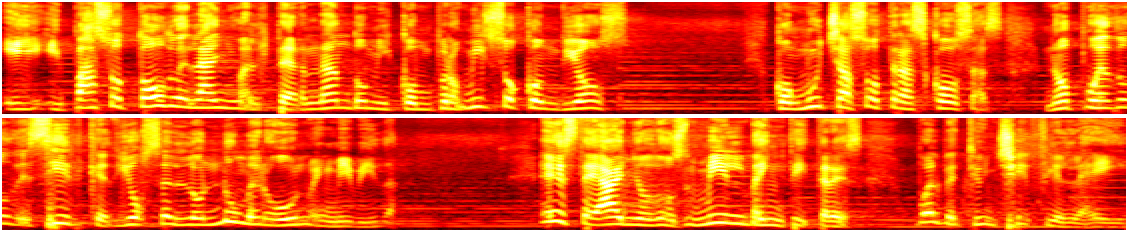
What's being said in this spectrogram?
y, y paso todo el año alternando mi compromiso con Dios con muchas otras cosas. No puedo decir que Dios es lo número uno en mi vida. Este año 2023, vuélvete un chifiley.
